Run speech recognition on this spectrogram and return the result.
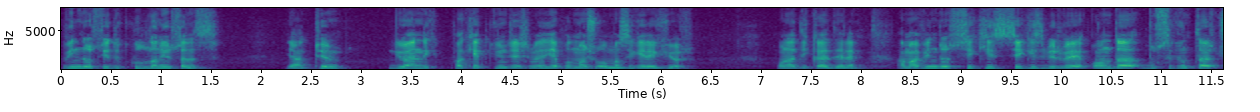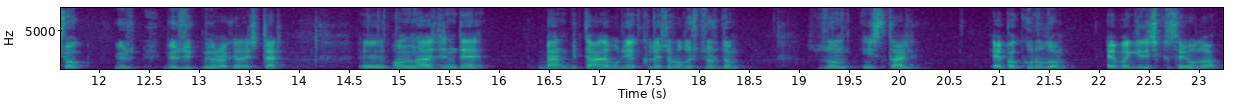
Windows 7 kullanıyorsanız yani tüm güvenlik paket güncellemeleri yapılmış olması gerekiyor. Ona dikkat edelim. Ama Windows 8, 8.1 ve 10'da bu sıkıntılar çok göz- gözükmüyor arkadaşlar. Ee, onun haricinde ben bir tane buraya klasör oluşturdum. Zoom install, EBA kurulum, EBA giriş kısa yolu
